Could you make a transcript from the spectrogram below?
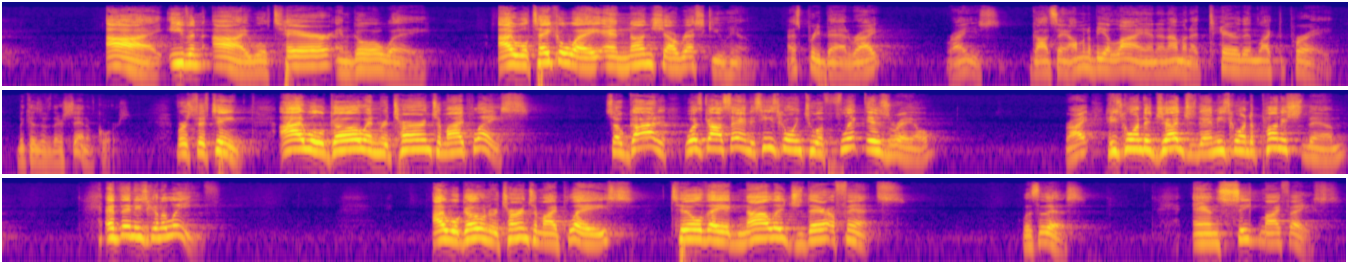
I, even I, will tear and go away. I will take away, and none shall rescue him. That's pretty bad, right? Right? God saying, I'm going to be a lion, and I'm going to tear them like the prey because of their sin, of course. Verse 15 I will go and return to my place so God, what's God saying is He's going to afflict Israel, right? He's going to judge them, He's going to punish them, and then He's going to leave. I will go and return to my place till they acknowledge their offense. Listen to this. And seek my face.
